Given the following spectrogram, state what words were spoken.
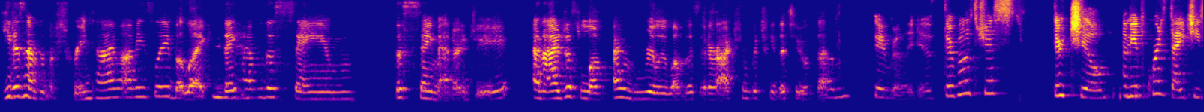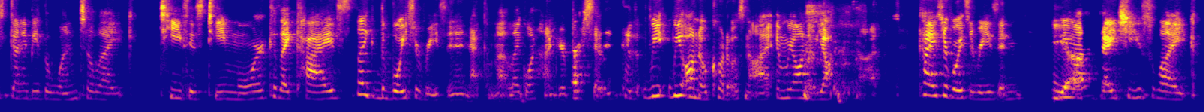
he doesn't have as much screen time obviously, but like they Mhm. have the same the same energy and I just love I really love this interaction between the two of them. They really do. They're both just, they're chill. I mean, of course, Daichi's gonna be the one to like tease his team more because like Kai's like the voice of reason in Nekoma, like 100%. Because we, we all know Kuroo's not, and we all know Yaku's not. Kai's your voice of reason. Yeah. Daichi's like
